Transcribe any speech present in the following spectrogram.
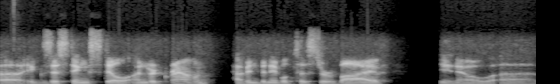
uh, existing still underground, having been able to survive. You know, uh,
